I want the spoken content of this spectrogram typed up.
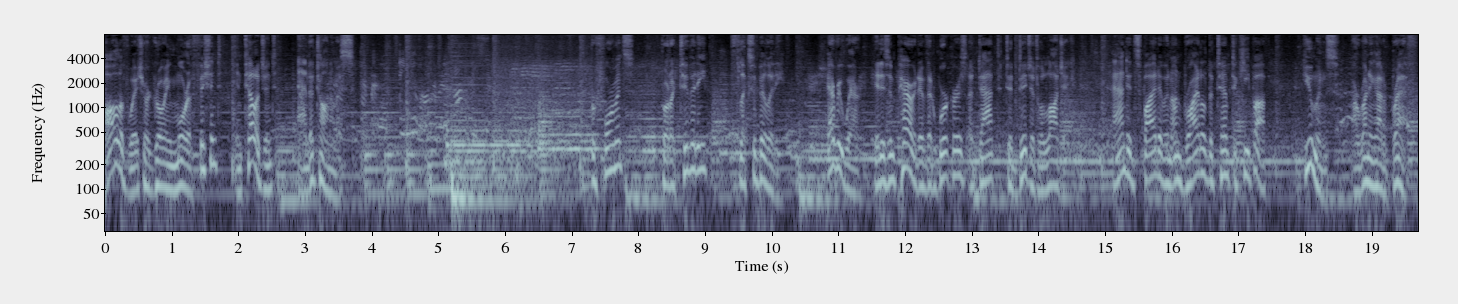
all of which are growing more efficient, intelligent, and autonomous. Performance, productivity, flexibility. Everywhere, it is imperative that workers adapt to digital logic. And in spite of an unbridled attempt to keep up, humans are running out of breath.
